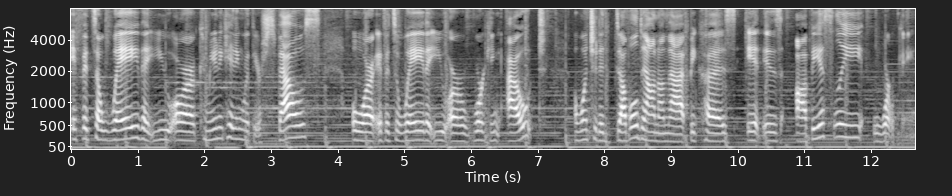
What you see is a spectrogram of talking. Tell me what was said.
if it's a way that you are communicating with your spouse, or if it's a way that you are working out, I want you to double down on that because it is obviously working.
